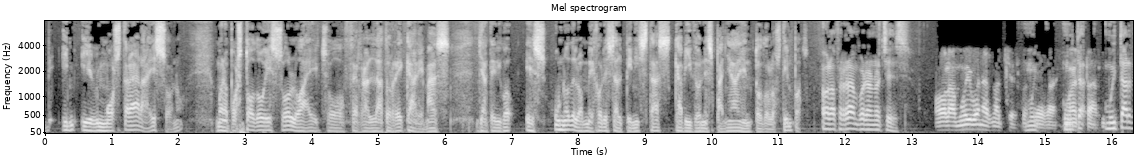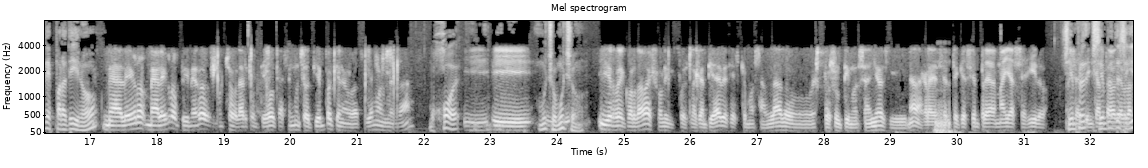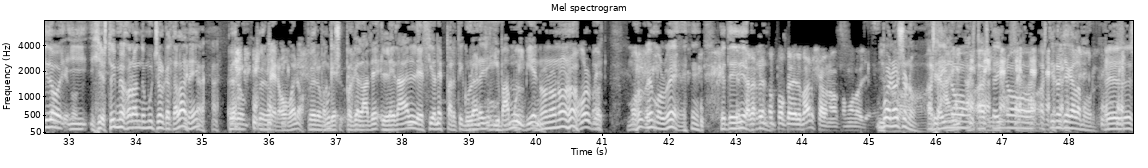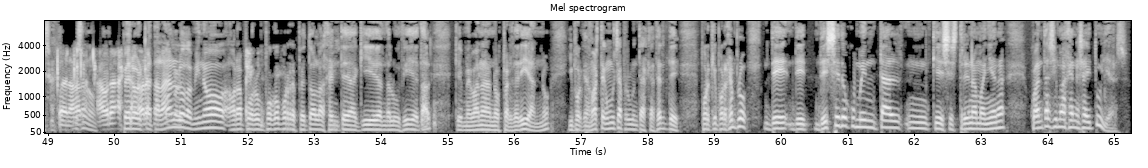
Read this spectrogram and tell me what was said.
y- mostrara eso, ¿no? Bueno, pues todo eso lo ha hecho Ferran Latorre, que además, ya te digo, es uno de los mejores alpinistas que ha habido en España en todos los tiempos. Hola Ferran, buenas noches. Hola, muy buenas noches. Muy. ¿Cómo muy estás? muy para ti, ¿no? Me alegro, me alegro primero mucho hablar contigo, que hace mucho tiempo que no lo hacíamos, ¿verdad? Joder, Y, y- mucho, mucho. y recordaba, jolín, pues la cantidad de veces que hemos hablado estos últimos años y nada, agradecerte que siempre me hayas seguido. Siempre, O sea, estoy siempre te he seguido y, y estoy mejorando mucho el catalán, ¿eh? Pero, pero, bueno, pero porque, mucho. porque la de- le dan lecciones particulares y va muy bien. No, no, no, no. Molt bé, molt bé. ¿Qué te ¿Te diría, ¿Estás haciendo un poco del Barça o no? ¿Cómo lo llevas? Bueno, eso no. Hasta ahí no, hasta ahí no. no, hasta ahí no llega el amor. Es- Bueno, ahora- eso no. ahora- Pero el ahora catalán tampoco- lo domino ahora por un poco por respeto a la gente aquí de Andalucía y tal, que me van a nos perderían, ¿no? Y porque además tengo muchas preguntas que hacerte, porque por ejemplo de, de, de ese documental mm, que se estrena mañana, ¿cuántas imágenes hay tuyas?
